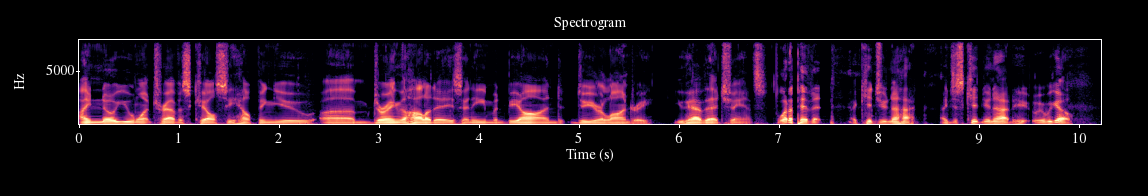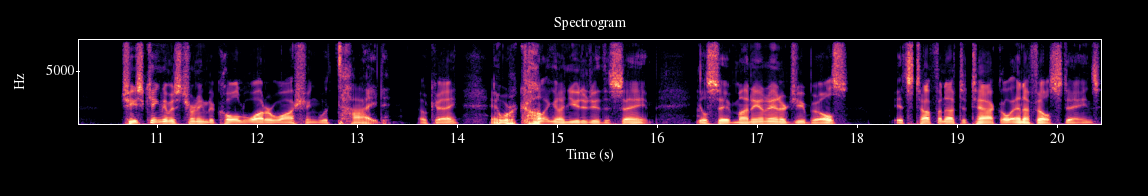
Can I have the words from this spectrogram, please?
I know you want Travis Kelce helping you um, during the holidays and even beyond do your laundry. You have that chance. What a pivot. I kid you not. I just kid you not. Here, here we go. Chiefs Kingdom is turning to cold water washing with Tide, okay? And we're calling on you to do the same. You'll save money on energy bills it's tough enough to tackle NFL stains.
